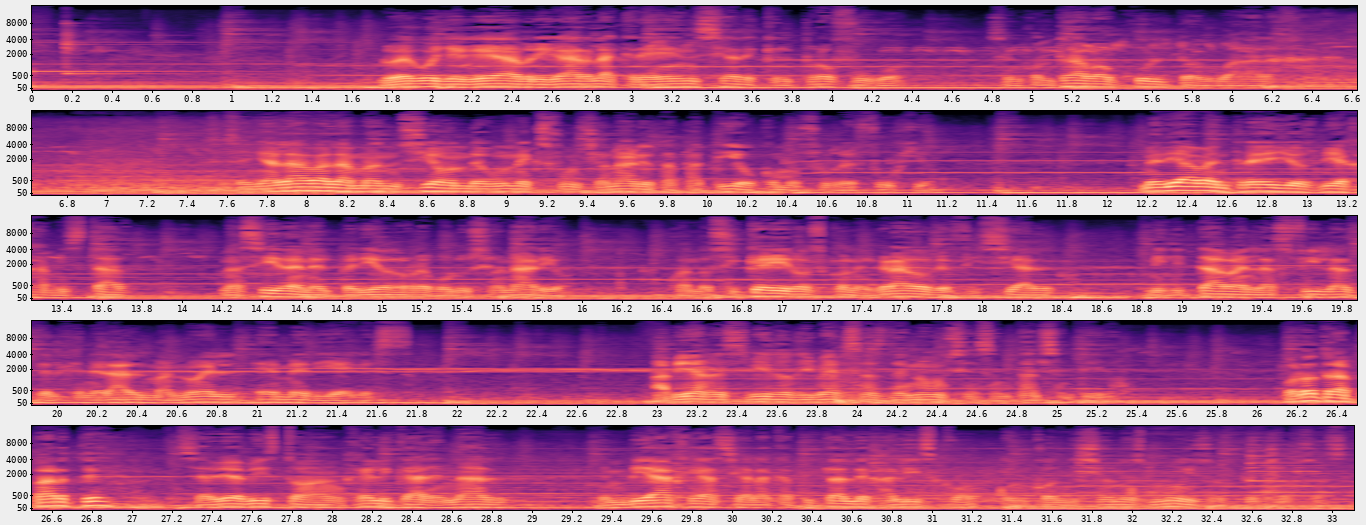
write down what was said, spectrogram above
Luego llegué a abrigar la creencia de que el prófugo se encontraba oculto en Guadalajara. Se señalaba la mansión de un exfuncionario tapatío como su refugio. Mediaba entre ellos vieja amistad, nacida en el periodo revolucionario, cuando Siqueiros, con el grado de oficial, militaba en las filas del general Manuel M. Diegues. Había recibido diversas denuncias en tal sentido. Por otra parte, se había visto a Angélica Arenal en viaje hacia la capital de Jalisco en condiciones muy sospechosas.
